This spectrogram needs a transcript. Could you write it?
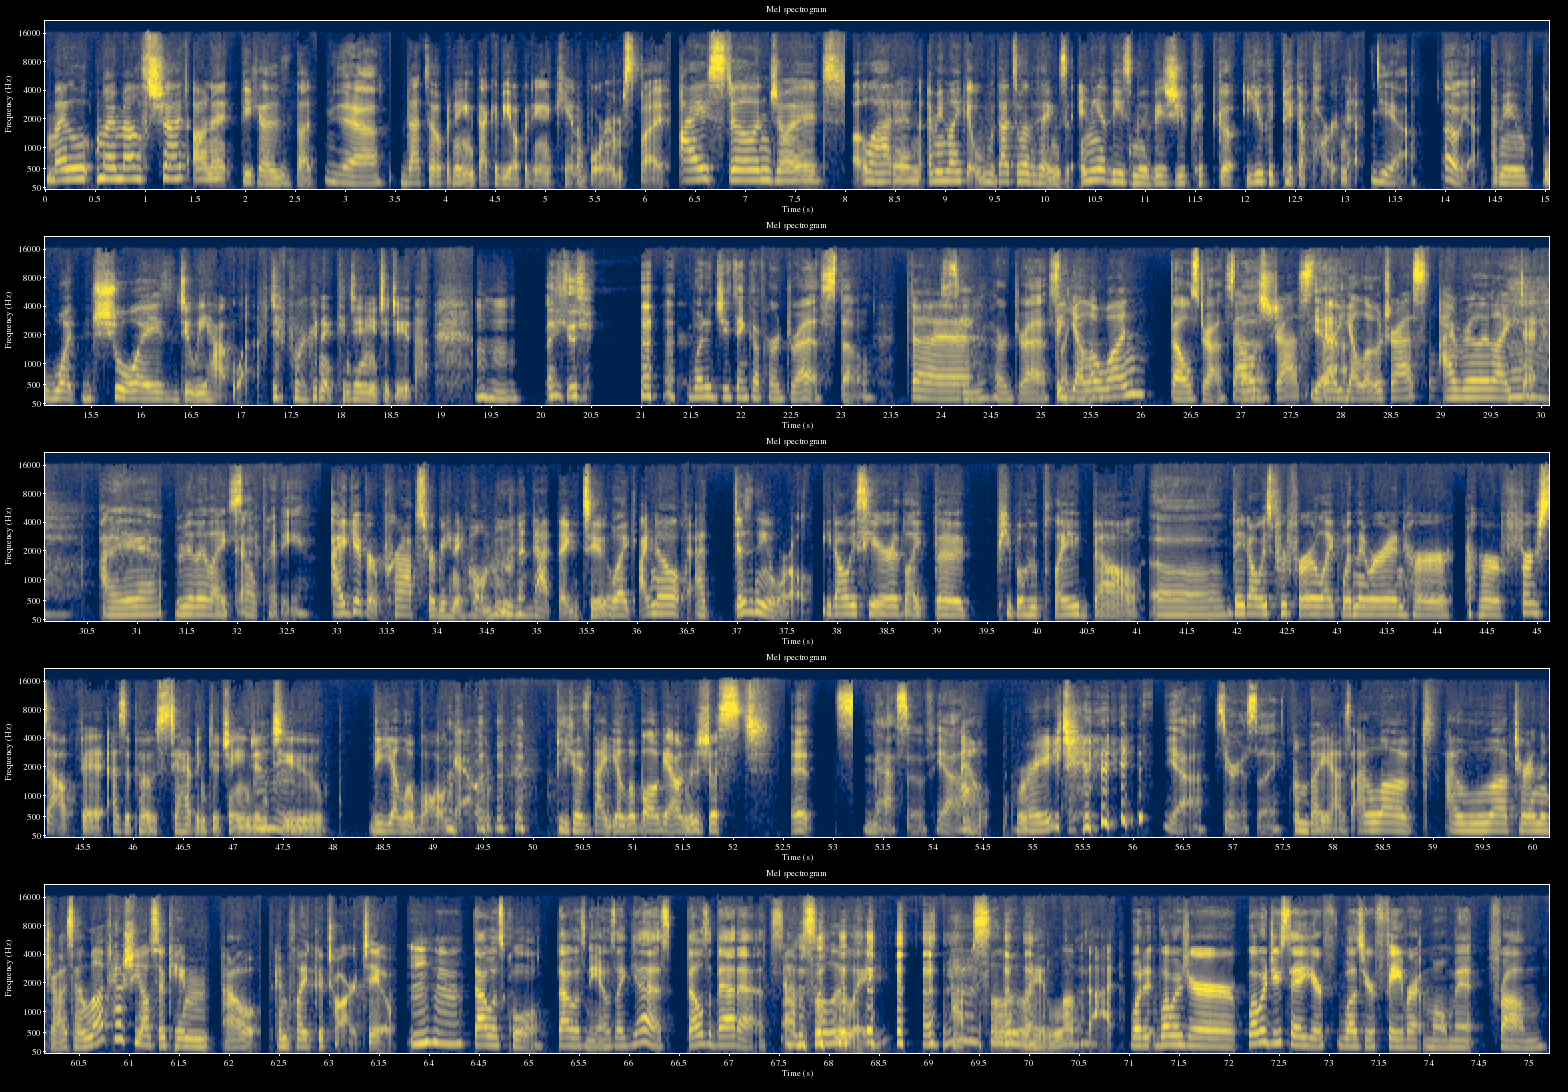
my my mouth shut on it because that Yeah. that's opening that could be opening a can of worms but i still enjoyed aladdin i mean like that's one of the things any of these movies you could go you could pick apart now Yeah. Oh yeah. i mean what joys do we have left if we're going to continue to do that Mm-hmm. what did you think of her dress though? the Seeing her dress. the like, yellow uh, one Belle's dress. the- belle's dress yeah. the yellow dress i really liked it i really liked so it So pretty. I give her props for being able to move in that thing too. Like I know at Disney World, you'd always hear like the people who played Belle. Uh, They'd always prefer like when they were in her her first outfit as opposed to having to change into the yellow ball gown because that yellow ball gown was just it's massive. Yeah. outrageous. Yeah. Seriously. but yes, I loved I loved her in the dress. I loved how she also came out and played guitar too. Mm-hmm. That was cool. That was neat. I was like, yes, Belle's a badass. Absolutely. Absolutely. Love that. What what was your what would you say your was your favorite moment from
